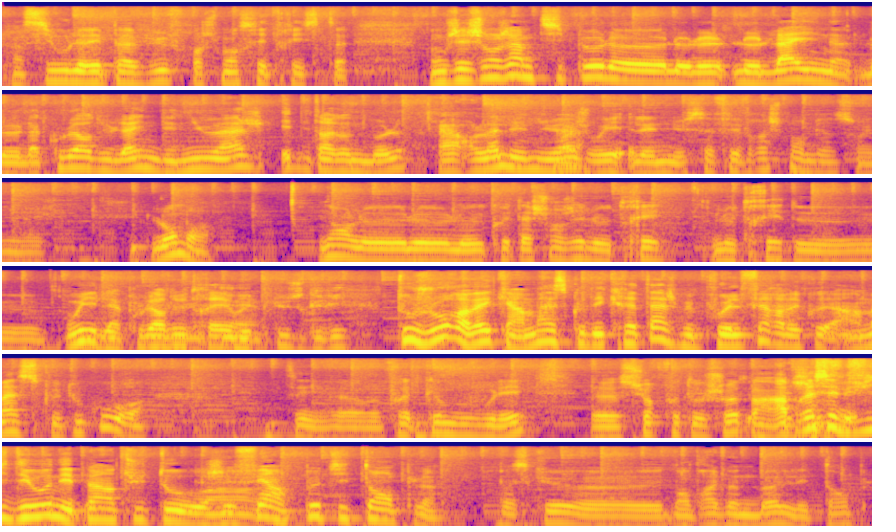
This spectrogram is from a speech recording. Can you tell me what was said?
Enfin, si vous l'avez pas vu, franchement, c'est triste. Donc j'ai changé un petit peu le, le- le- le line, le- la couleur du line des nuages et des Dragon Ball. Alors là, les nuages, oui, les nu- ça fait vachement bien sur les nuages. L'ombre. Non, le, le, le- que t'as changé le trait, le trait de. Oui, la couleur plus- du trait, Il ouais. est plus gris. Toujours avec un masque d'écrétage, mais vous pouvez le faire avec un masque tout court. C'est, euh, faut être comme vous voulez, euh, sur Photoshop. hein. Après, cette fait- vidéo n'est pas un tuto. J'ai hein. fait un petit temple parce que euh, dans Dragon Ball, les temples,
